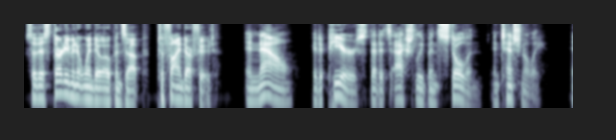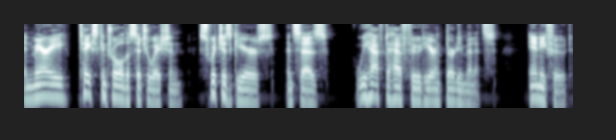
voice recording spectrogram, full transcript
So this 30 minute window opens up to find our food. And now it appears that it's actually been stolen intentionally. And Mary takes control of the situation, switches gears, and says, We have to have food here in 30 minutes. Any food.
